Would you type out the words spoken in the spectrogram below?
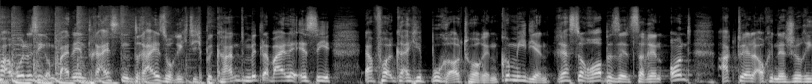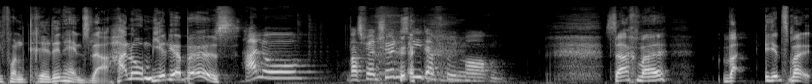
TV wurde sie und bei den dreisten drei so richtig bekannt. Mittlerweile ist sie erfolgreiche Buchautorin, Comedian, Restaurantbesitzerin und aktuell auch in der Jury von Grill den Hensler. Hallo Mirja Bös. Hallo, was für ein schönes Lied am frühen Morgen. Sag mal, jetzt mal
